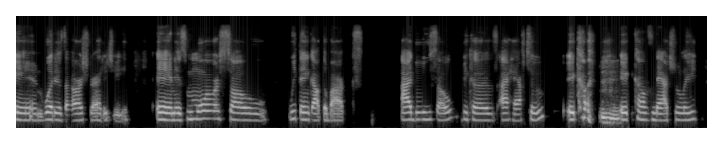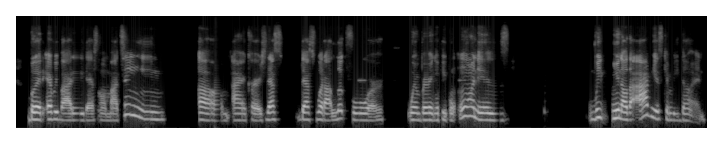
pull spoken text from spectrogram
and what is our strategy? And it's more so we think out the box. I do so because I have to. It mm-hmm. it comes naturally. but everybody that's on my team, um, I encourage. That's that's what I look for when bringing people on is we, you know, the obvious can be done.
